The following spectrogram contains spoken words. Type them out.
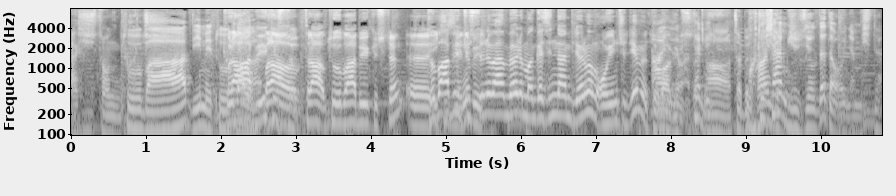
Ashton. Tuğba değil mi? Tuğba. Bravo, Büyük bravo. Üstün. Tra- Tuğba Büyüküstün. Ee, Tuğba Büyüküstü'nü ben böyle magazinden biliyorum ama oyuncu değil mi Tuğba Aynı Büyüküstü? zamanda tabii. Aa tabii. Muhteşem Yüzyılda da oynamıştı.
